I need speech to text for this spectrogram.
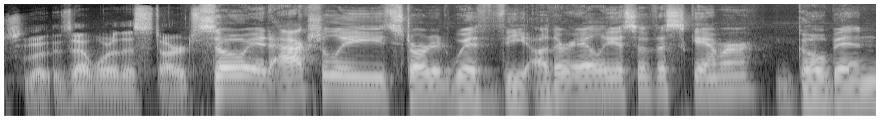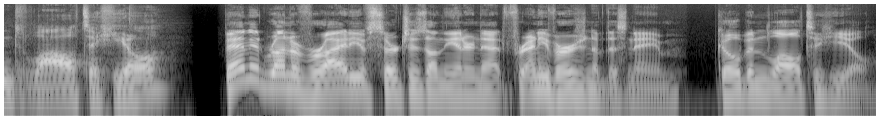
So that, is that where this starts? So it actually started with the other alias of the scammer, Gobind Lal Tahil. Ben had run a variety of searches on the internet for any version of this name, Gobind Lal Tahil.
